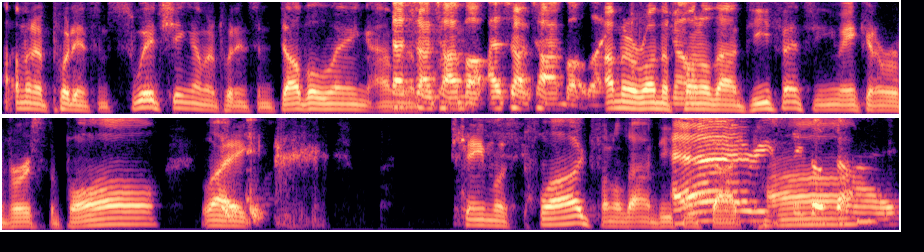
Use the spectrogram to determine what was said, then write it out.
I'm going to put in some switching. I'm going to put in some doubling. I'm That's gonna, I'm talking about. That's I'm talking about. Like, I'm going to run the you know- funnel down defense, and you ain't going to reverse the ball. Like shameless plug, funnel down defense. every single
